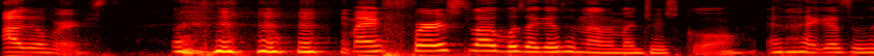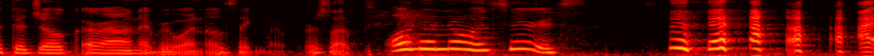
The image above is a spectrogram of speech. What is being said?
I'll go first. my first love was I guess in elementary school. And I guess it's like a joke around everyone. It was like my first love. oh no no, it's serious. I,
